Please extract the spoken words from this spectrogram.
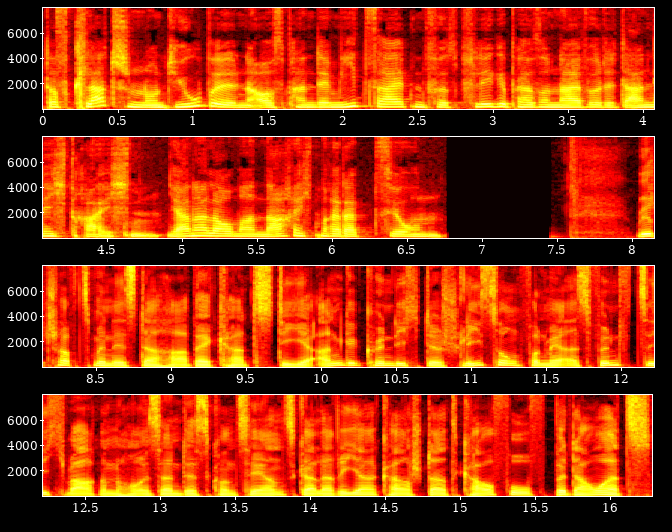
Das Klatschen und Jubeln aus Pandemiezeiten fürs Pflegepersonal würde da nicht reichen. Jana Laumann, Nachrichtenredaktion. Wirtschaftsminister Habeck hat die angekündigte Schließung von mehr als 50 Warenhäusern des Konzerns Galeria Karstadt Kaufhof bedauert.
